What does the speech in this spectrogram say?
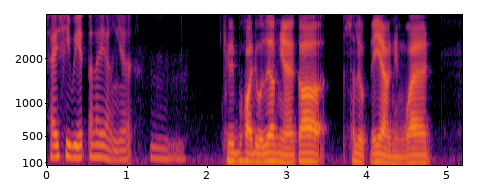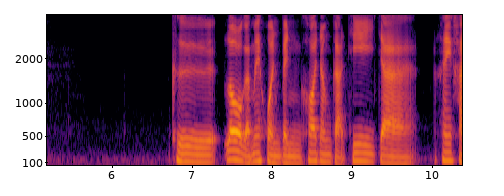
ใช้ชีวิตอะไรอย่างเงี้ย อืม คือพอดูเรื่องเนี้ย ก็สรุปได้อย่างหนึ่งว่า คือโลกอะไม่ควรเป็นข้อจำกัดที่จะให้ใคร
